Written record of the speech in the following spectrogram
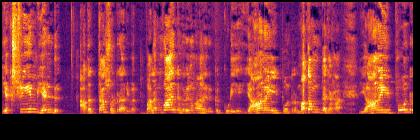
எக்ஸ்ட்ரீம் எண்டு அதைத்தான் சொல்கிறார் இவர். பலம் வாய்ந்த மிருகமாக இருக்கக்கூடிய யானையை போன்ற மதம் கஜகா யானையை போன்று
